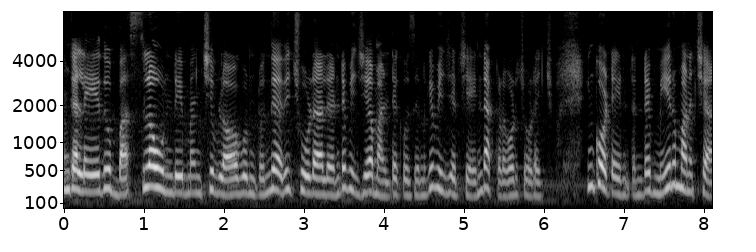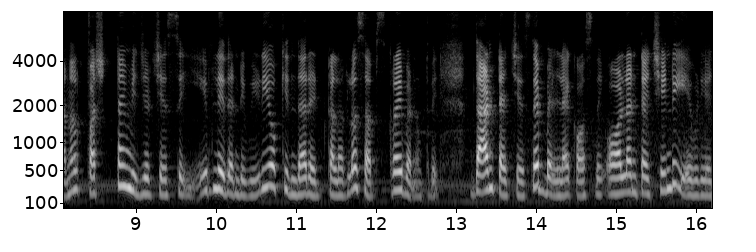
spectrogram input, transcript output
ఇంకా లేదు బస్సులో ఉండి మంచి బ్లాగ్ ఉంటుంది. అది చూడాలి అంటే విజయ మల్టీ కుజిన్కి విజిట్ చేయండి అక్కడ కూడా చూడొచ్చు. ఇంకోటి ఏంటంటే మీరు మన ఛానల్ ఫస్ట్ టైం విజిట్ చేస్తే ఏం లేదండి వీడియో కింద రెడ్ కలర్లో సబ్స్క్రైబ్ అని ఉంటుంది. దాన్ని టచ్ చేస్తే బెల్ వస్తుంది. ఆల్ అని టచ్ చేయండి ఏ వీడియో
